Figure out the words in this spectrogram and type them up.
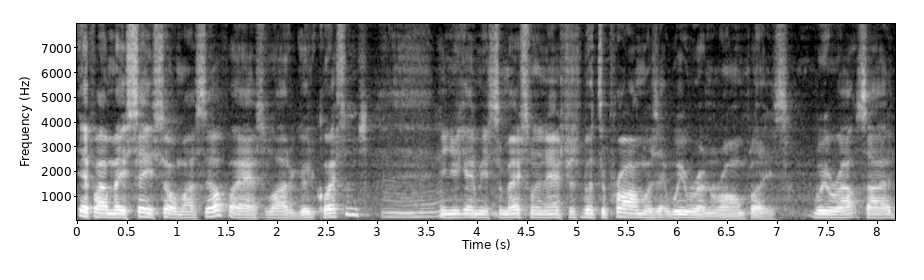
if I may say so myself, I asked a lot of good questions, mm -hmm. and you gave me some excellent answers. But the problem was that we were in the wrong place. We were outside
